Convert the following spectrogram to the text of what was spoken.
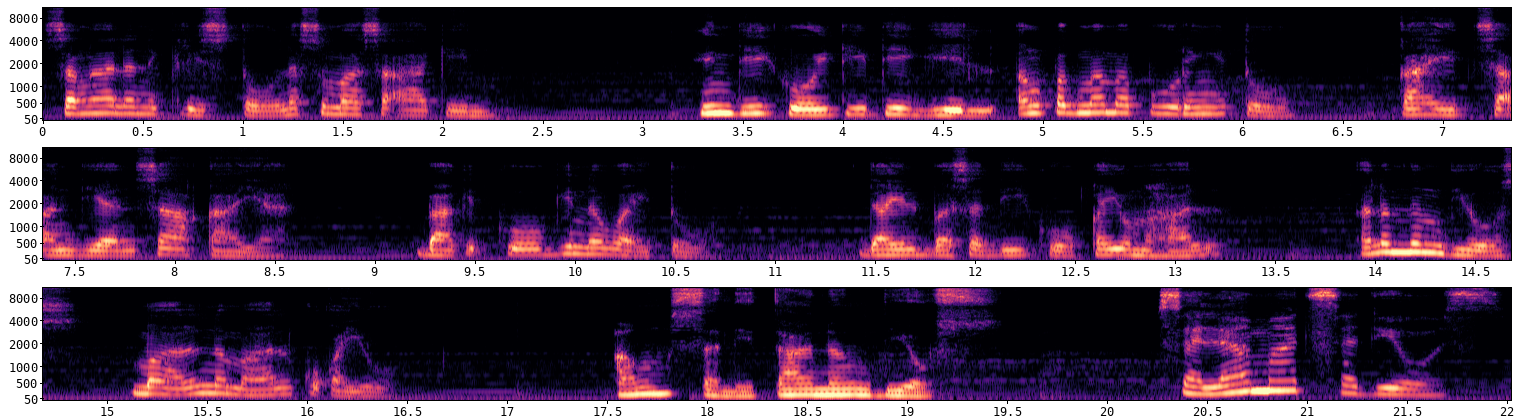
Sa ngalan ni Kristo na sumasa akin, hindi ko ititigil ang pagmamapuring ito kahit saan diyan sa Akaya. Bakit ko ginawa ito? Dahil ba sa di ko kayo mahal? Alam ng Diyos, mahal na mahal ko kayo ang salita ng Diyos. Salamat sa Diyos.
